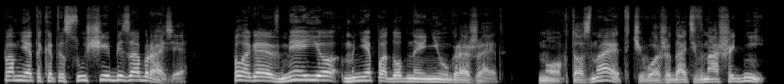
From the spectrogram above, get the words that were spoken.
По мне, так это сущее безобразие. Полагаю, в Мейо мне подобное не угрожает. Но кто знает, чего ожидать в наши дни.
